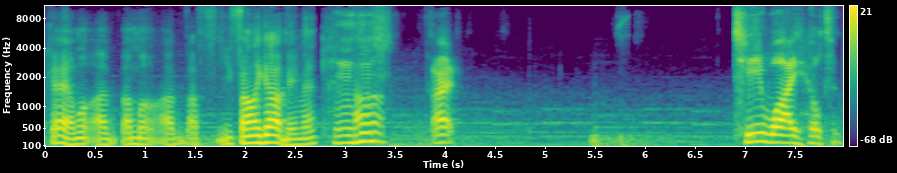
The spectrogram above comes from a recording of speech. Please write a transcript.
Okay, I'm, a, I'm, I'm, a, I'm a, you finally got me, man. Mhm. Uh, All right. T.Y. Hilton.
